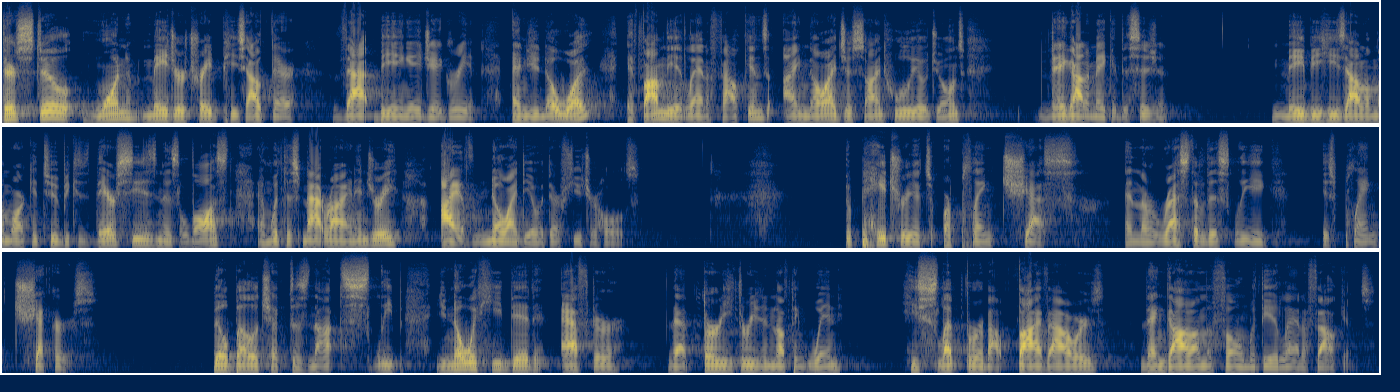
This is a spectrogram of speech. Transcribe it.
There's still one major trade piece out there, that being AJ Green. And you know what? If I'm the Atlanta Falcons, I know I just signed Julio Jones. They got to make a decision. Maybe he's out on the market too because their season is lost. And with this Matt Ryan injury, I have no idea what their future holds. The Patriots are playing chess, and the rest of this league is playing checkers. Bill Belichick does not sleep. You know what he did after that 33 to nothing win? He slept for about 5 hours, then got on the phone with the Atlanta Falcons.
